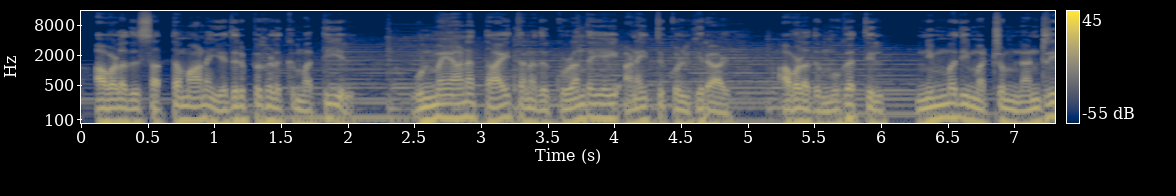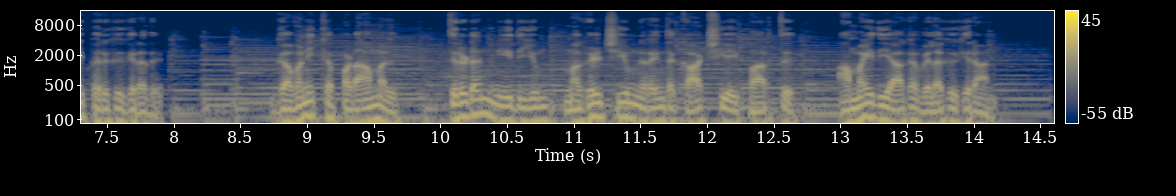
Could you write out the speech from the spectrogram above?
அவளது சத்தமான எதிர்ப்புகளுக்கு மத்தியில் உண்மையான தாய் தனது குழந்தையை அணைத்துக் கொள்கிறாள். அவளது முகத்தில் நிம்மதி மற்றும் நன்றி பெருகுகிறது. கவனிக்கப்படாமல் திருடன் நீதியும் மகிழ்ச்சியும் நிறைந்த காட்சியை பார்த்து அமைதியாக விலகுகிறான்.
